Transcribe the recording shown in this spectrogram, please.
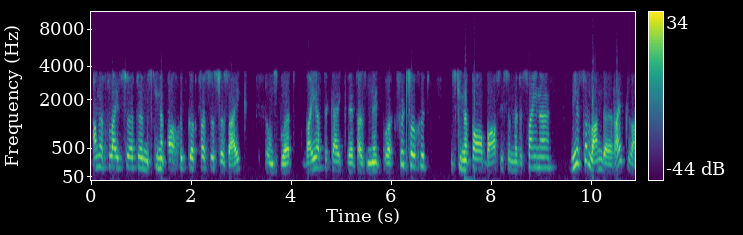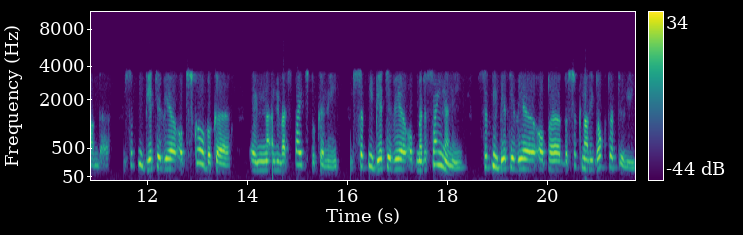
ander vleissoorte, miskien 'n paar goedkoop visse soos hyk ons boot weier te kyk dit as net ook voedselgoed, miskien 'n paar basiese medisyne. Meeste lande, ryk lande, sit nie BTW op skoolboeke en universiteitsboeke nie. Sit nie BTW op medisyne nie. Sit nie BTW op 'n uh, besoek na die dokter toe nie.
